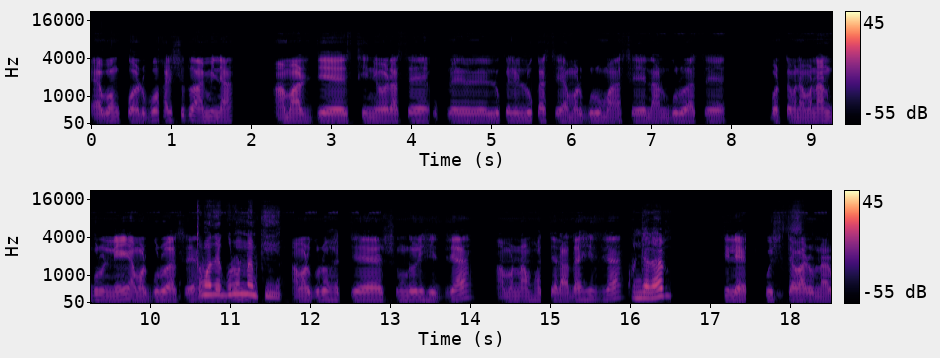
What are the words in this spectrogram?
এবং করব। খালি শুধু আমি না আমার যে সিনিয়র আছে উপরে লোকের লোক আছে আমার গুরুমা আছে নান গুরু আছে বর্তমানে আমার নান গুরু নেই আমার গুরু আছে। তোমাদের গুরুর নাম কি? আমার গুরু হচ্ছে সুন্দরী হিজরা আমার নাম হচ্ছে রাধা হিজড়া। কোন জায়গার? সিলেট কুইস্টাবার ওনার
